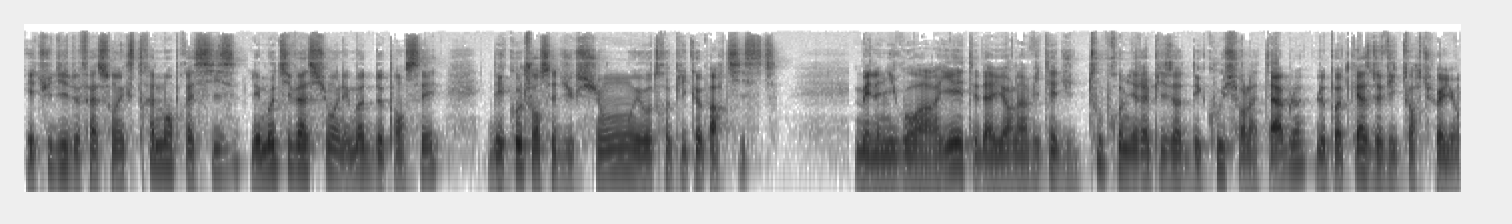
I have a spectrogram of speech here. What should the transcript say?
étudie de façon extrêmement précise les motivations et les modes de pensée des coachs en séduction et autres pick-up artistes. Mélanie Gourarier était d'ailleurs l'invitée du tout premier épisode des Couilles sur la table, le podcast de Victoire Tuyon.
